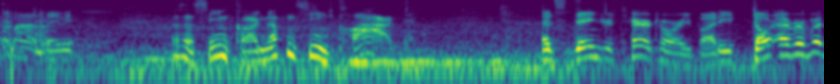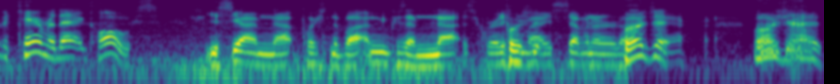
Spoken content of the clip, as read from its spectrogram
come on, baby. Doesn't seem clogged. Nothing seems clogged. It's dangerous territory, buddy. Don't ever put the camera that close. You see, I'm not pushing the button because I'm not squirting Push my it. $700 Push it. Push it.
